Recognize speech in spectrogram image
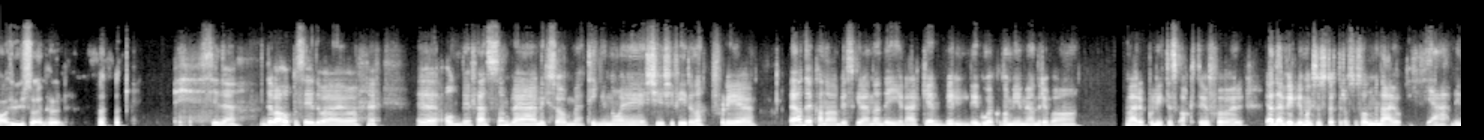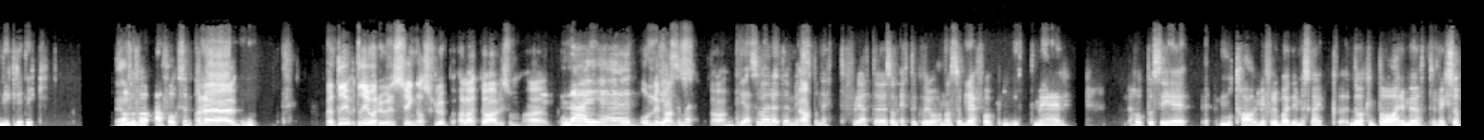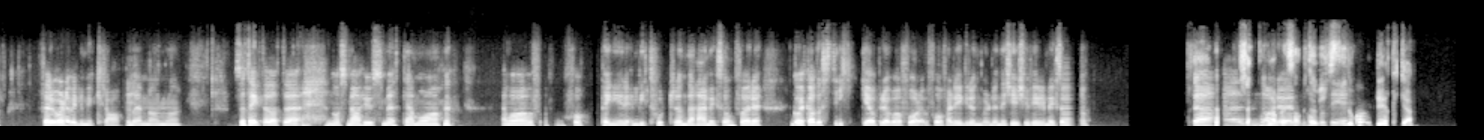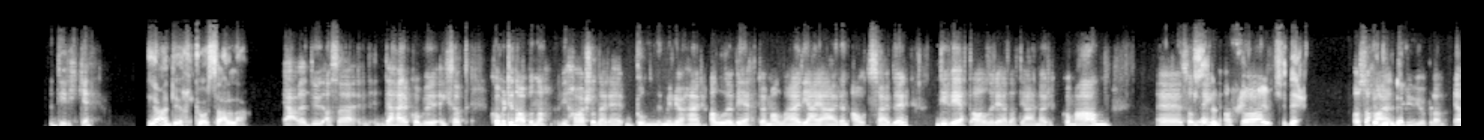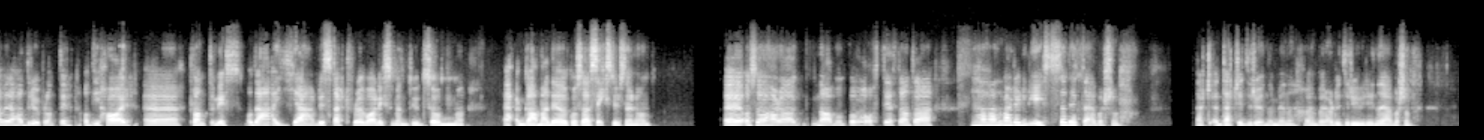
ha hus og en hund? Si det. Det var, jeg holdt på å si, det var jo eh, Onlyfans som ble liksom tingen nå i 2024, da. Fordi ja, det cannabis-greiene, det gir deg ikke veldig god økonomi med å drive og være politisk aktiv for Ja, det er veldig mange som støtter oss og sånn, men det er jo jævlig mye kritikk. Ja. For, av folk som Men, eh, Men driver, driver du en swingersklubb, eller hva liksom eh, Nei, OnlyFans? det som, er, Ja. det som er det er mest Ja. på nett. fordi at eh, sånn etter korona så ble folk litt mer holdt på å si, mottagelige for å bare drive med Skype. Det var ikke bare møter, liksom. Før var det veldig mye krav på det, men eh, så tenkte jeg at eh, nå som jeg har huset mitt, jeg må, jeg må få penger litt fortere enn det her, liksom. For eh, det går ikke an å strikke og prøve å få, få ferdig grunnmuren i 2024, liksom. Så, nå er det holdt å si Du kan jo dyrke. dyrke. Ja, dyrke og selge. Ja, du, altså, det her kommer, kommer til naboen, da. Vi har sånn derre bondemiljø her. Alle vet hvem alle er. Jeg er en outsider. De vet allerede at jeg er narkoman. Eh, sånne ting. Og så, og så har jeg drueplant, ja, jeg har drueplanter, og de har eh, plantelys. Og det er jævlig sterkt, for det var liksom en dude som ja, ga meg det, og det kosta 6000 eller noe. Eh, og så har da naboen på 80 et eller annet da, Ja, hva er det lyset ditt? Det er bare sånn Det er, til- druene mine. Og hun bare Har du druer inne? Jeg er bare sånn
